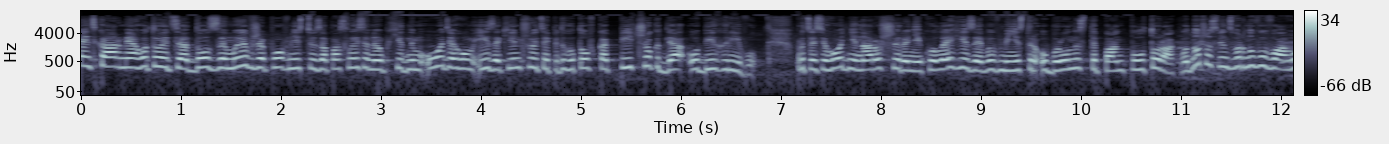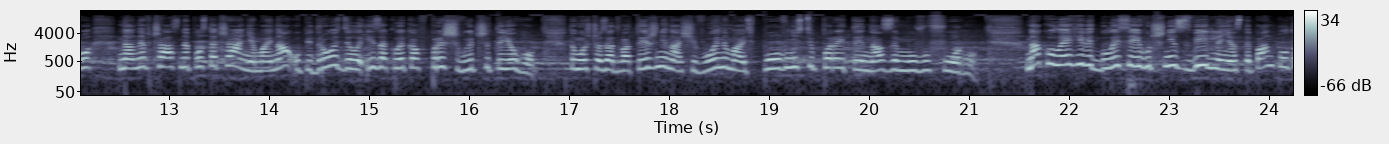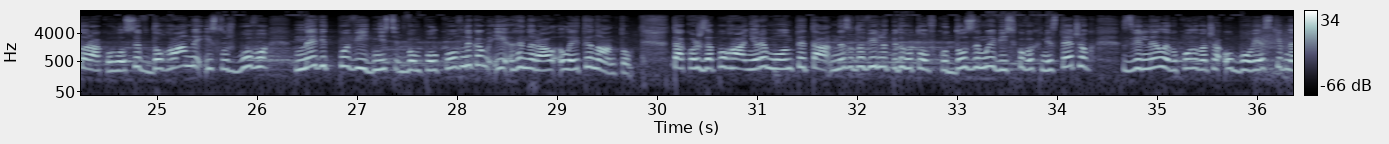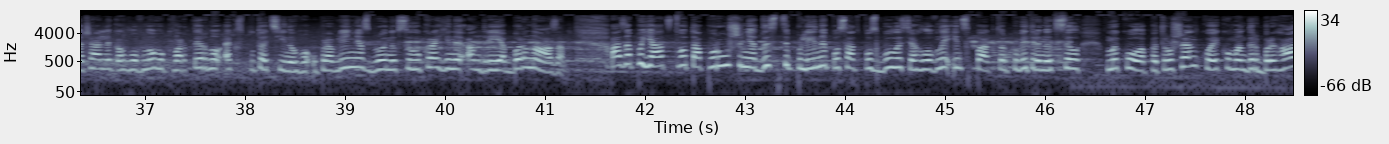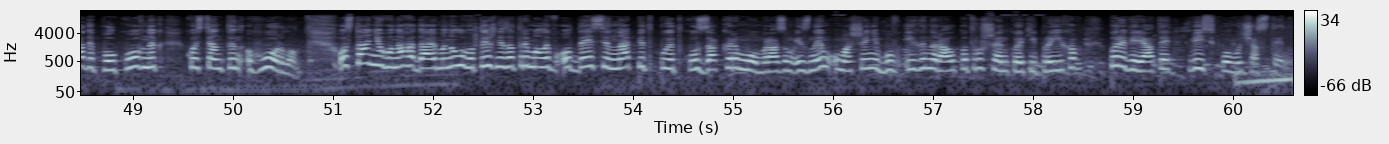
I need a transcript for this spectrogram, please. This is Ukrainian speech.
Українська армія готується до зими. Вже повністю запаслися необхідним одягом і закінчується підготовка пічок для обігріву. Про це сьогодні на розширеній колегії заявив міністр оборони Степан Полторак. Водночас він звернув увагу на невчасне постачання майна у підрозділи і закликав пришвидшити його, тому що за два тижні наші воїни мають повністю перейти на зимову форму. На колегії відбулися і гучні звільнення. Степан Полторак оголосив догани і службову невідповідність двом полковникам і генерал-лейтенанту. Також за погані ремонти та незадовільну підготовку до зими військових містечок звільнили виконувача обов'язків начальника головного квартирно-експлуатаційного управління збройних сил України Андрія Берназа. А за пияцтво та порушення дисципліни посад позбулися головний інспектор повітряних сил Микола Петрушенко і командир бригади полковник Костянтин Горло. Останнього нагадаю, минулого тижня затримали в Одесі на підпитку за кермом. Разом із ним у машині був і генерал Петрушенко, який приїхав перевіряти військову частину.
